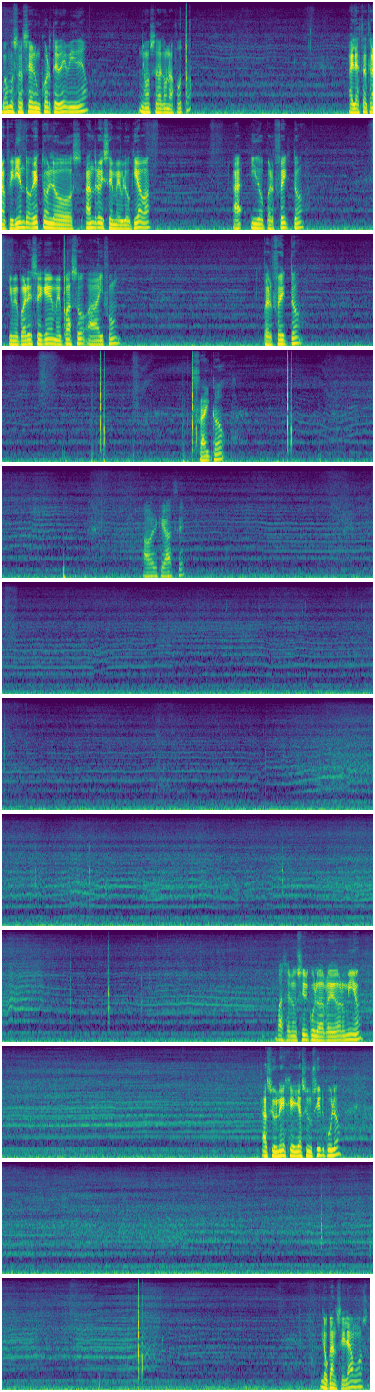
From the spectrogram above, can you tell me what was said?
Vamos a hacer un corte de video. Y vamos a sacar una foto. Ahí la está transfiriendo. Esto en los Android se me bloqueaba. Ha ido perfecto. Y me parece que me paso a iPhone. Perfecto. Cycle. Ver qué hace. Va a ser un círculo alrededor mío. Hace un eje y hace un círculo. Lo cancelamos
